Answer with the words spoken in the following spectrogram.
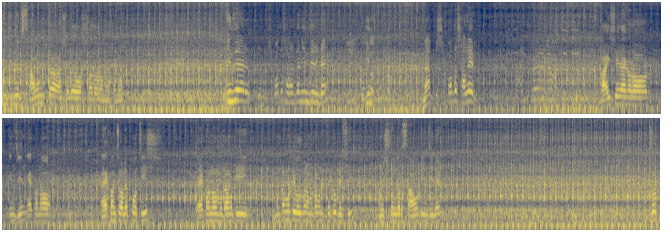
ইঞ্জিনের সাউন্ডটা আসলে অসাধারণ এখনও। ইঞ্জিনের কত সালের দেন ইঞ্জিন এটা? না, কত সালের? বাইশের এগারোর ইঞ্জিন, এখনও এখন চলে পঁচিশ। এখনও মোটামুটি মোটামুটি বলব না, মোটামুটি থেকেও বেশি। অনেক সুন্দর সাউন্ড ইঞ্জিনের। চোদ্দ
